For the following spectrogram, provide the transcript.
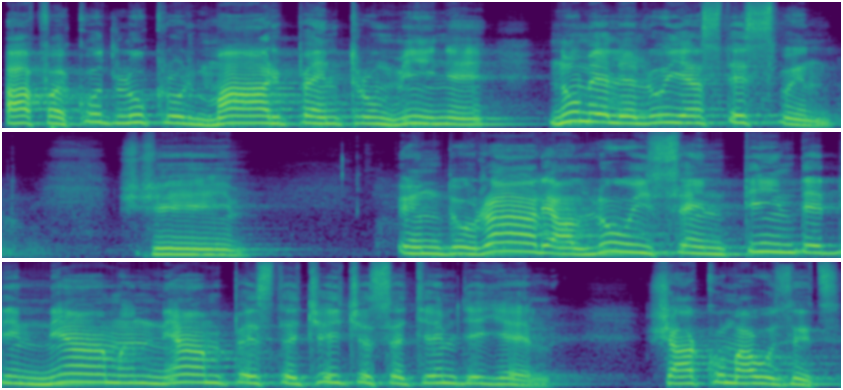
a făcut lucruri mari pentru mine, numele Lui este Sfânt. Și îndurarea Lui se întinde din neam în neam peste cei ce se tem de El. Și acum auziți,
